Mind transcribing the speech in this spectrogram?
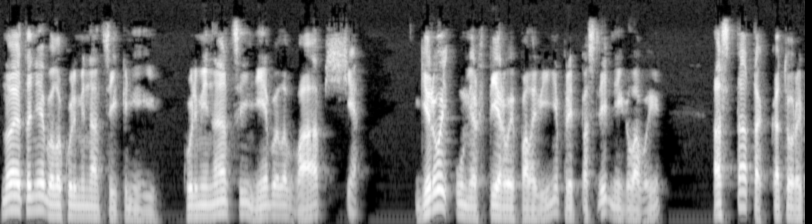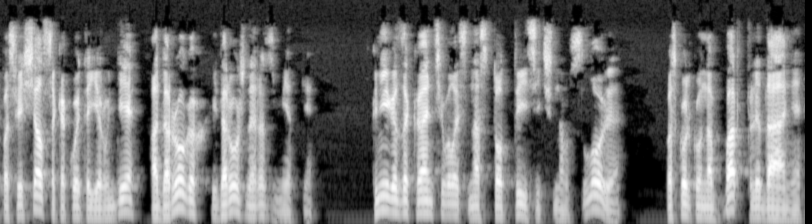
Но это не было кульминацией книги. Кульминации не было вообще. Герой умер в первой половине предпоследней главы, остаток которой посвящался какой-то ерунде о дорогах и дорожной разметке. Книга заканчивалась на стотысячном слове, поскольку на Бартледане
